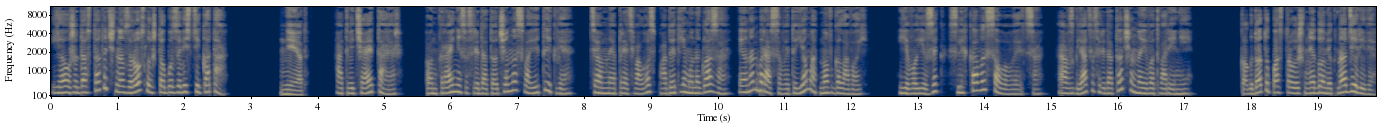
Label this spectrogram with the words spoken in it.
я уже достаточно взрослый, чтобы завести кота?» «Нет», — отвечает Тайр. Он крайне сосредоточен на своей тыкве. Темная прядь волос падает ему на глаза, и он отбрасывает ее, мотнув головой. Его язык слегка высовывается, а взгляд сосредоточен на его творении. «Когда ты построишь мне домик на дереве?»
